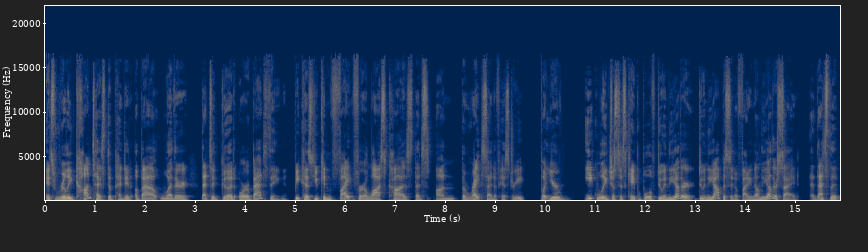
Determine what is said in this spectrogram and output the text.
it's really context dependent about whether that's a good or a bad thing because you can fight for a lost cause that's on the right side of history, but you're equally just as capable of doing the other, doing the opposite of fighting on the other side. And that's the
